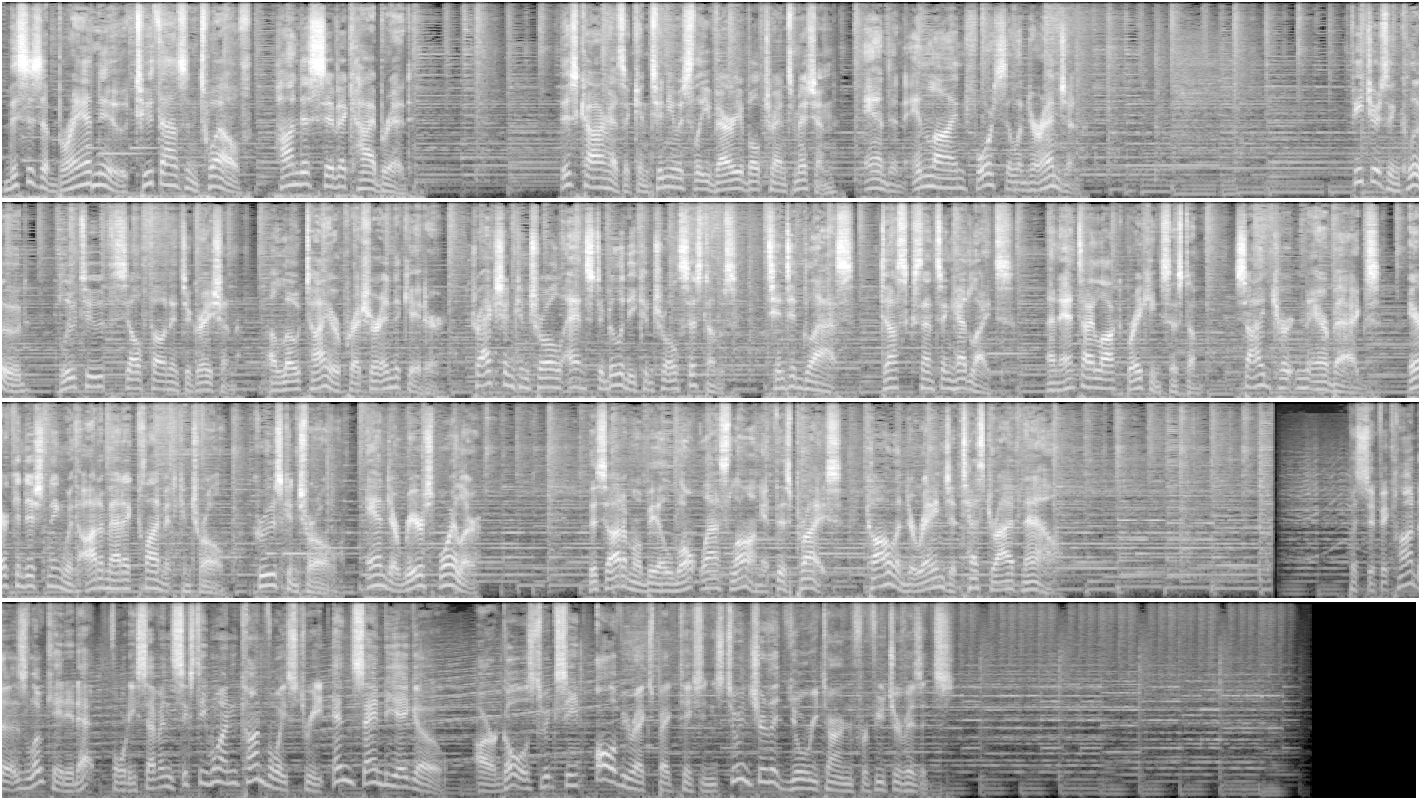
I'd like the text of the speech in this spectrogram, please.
This is a brand new 2012 Honda Civic Hybrid. This car has a continuously variable transmission and an inline four-cylinder engine. Features include Bluetooth cell phone integration, a low tire pressure indicator, traction control and stability control systems, tinted glass, dusk sensing headlights, an anti-lock braking system, side curtain airbags, air conditioning with automatic climate control, cruise control, and a rear spoiler. This automobile won't last long at this price. Call and arrange a test drive now. Pacific Honda is located at 4761 Convoy Street in San Diego. Our goal is to exceed all of your expectations to ensure that you'll return for future visits.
